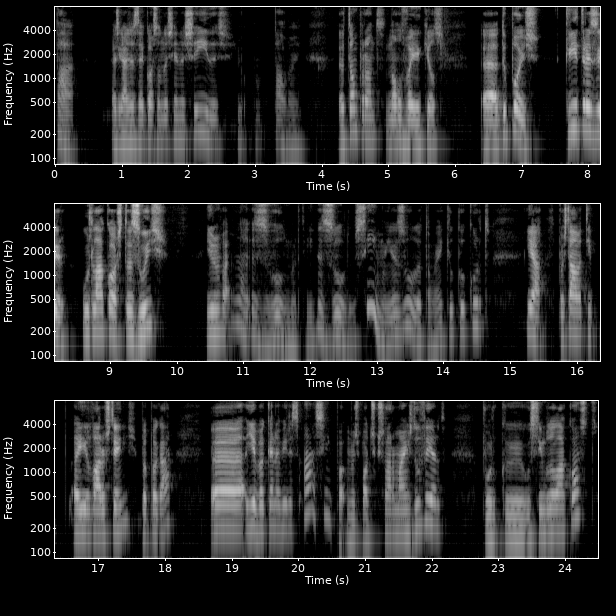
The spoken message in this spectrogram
pá, as gajas é que gostam das cenas saídas. Eu, oh, tá bem. Então pronto, não levei aqueles. Uh, depois, queria trazer os Lacoste azuis. E eu, azul, Martim, azul. Sim, mãe, azul. Então é aquilo que eu curto. Yeah. Depois estava tipo a ir levar os ténis para pagar. Uh, e a bacana vira-se: Ah, sim, mas podes gostar mais do verde. Porque o símbolo da Lacoste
